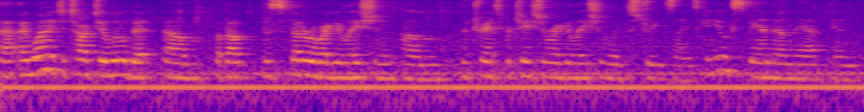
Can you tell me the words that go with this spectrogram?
I I wanted to talk to you a little bit um, about this federal regulation, um, the transportation regulation with the street signs. Can you expand on that and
